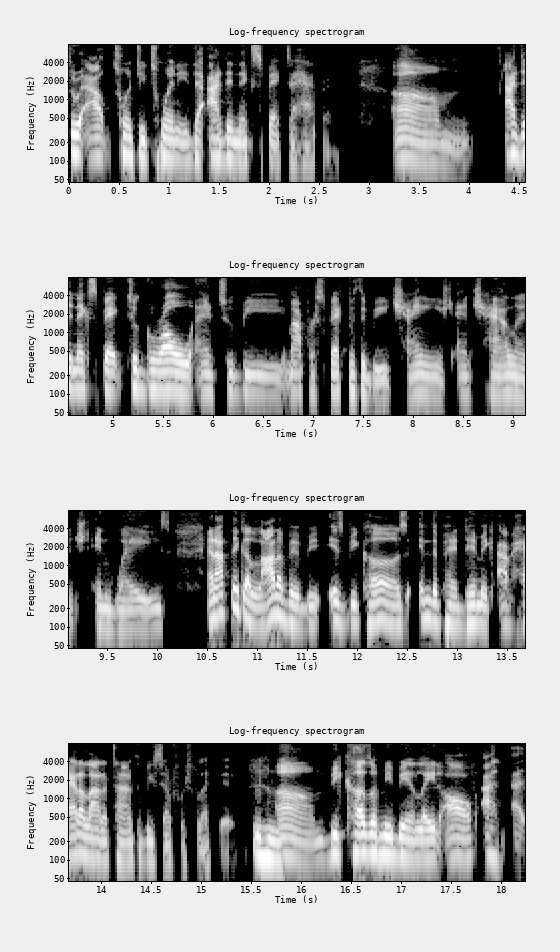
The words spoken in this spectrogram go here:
throughout 2020 that I didn't expect to happen. Um I didn't expect to grow and to be my perspective to be changed and challenged in ways. And I think a lot of it be, is because in the pandemic I've had a lot of time to be self-reflective Mhm. um because of me being laid off I, I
